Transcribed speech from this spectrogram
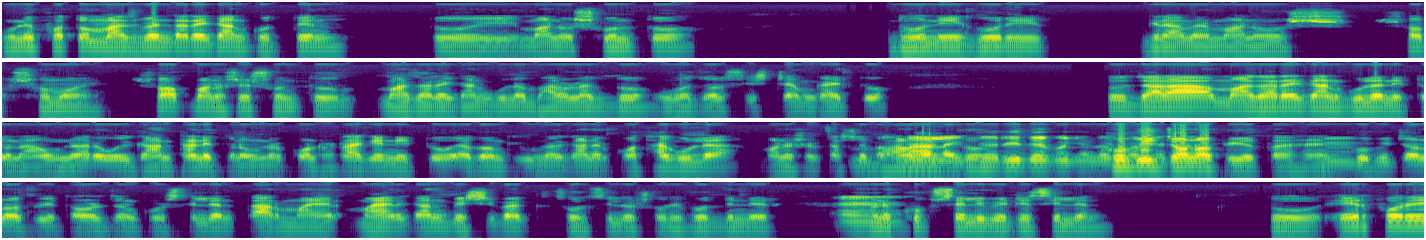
উনি প্রথম মাঝবেন্ডারে গান করতেন তো এই মানুষ শুনতো ধনী গরিব গ্রামের মানুষ সব সময় সব মানুষের শুনতো মাজারে গানগুলো ভালো লাগতো গজল সিস্টেম গাইতো। তো যারা মাজারে গানগুলা নিত না উনার ওই গানটা নিত না উনার কণ্ঠটাকে নিত এবং কি উনার গানের কথাগুলা মানুষের কাছে ভালো লাগতো। খুবই জনপ্রিয়তা হ্যাঁ খুবই জনপ্রিয়তা অর্জন করছিলেন। তার মায়ের মায়ের গান বেশিরভাগ চলছিল শরীফউদ্দিনের হ্যাঁ, মানে খুব সেলিব্রিটি ছিলেন। তো এরপরে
